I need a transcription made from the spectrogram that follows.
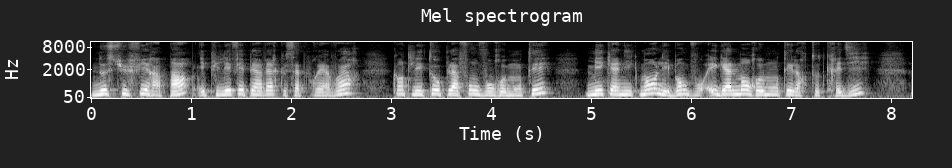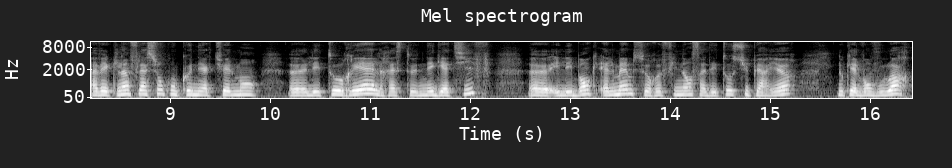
ne suffira pas. Et puis l'effet pervers que ça pourrait avoir, quand les taux plafonds vont remonter, mécaniquement, les banques vont également remonter leur taux de crédit. Avec l'inflation qu'on connaît actuellement, euh, les taux réels restent négatifs euh, et les banques elles-mêmes se refinancent à des taux supérieurs. Donc elles vont vouloir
